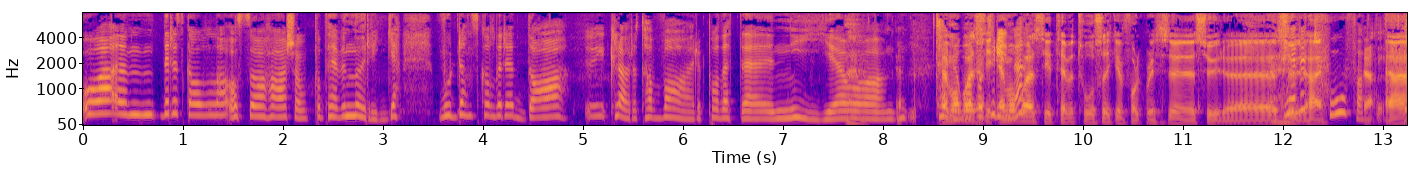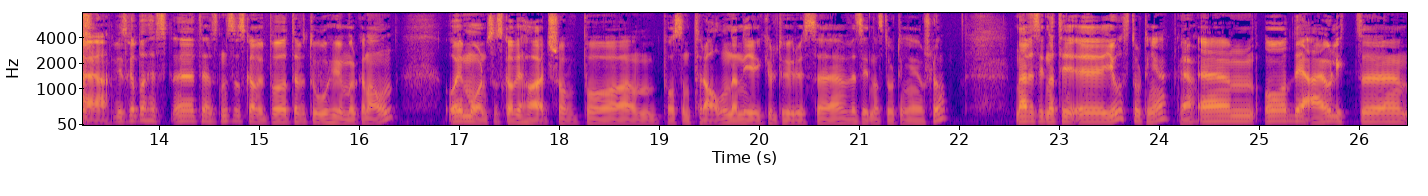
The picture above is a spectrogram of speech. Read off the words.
Og eh, dere skal også ha show på TV Norge. Hvordan skal dere da eh, klare å ta vare på dette nye og tørre å gå på trynet? Jeg må bare si TV 2, så ikke folk blir sure, sure her. TV 2, faktisk. Ja, ja, ja. Vi skal på testen, så skal vi på TV 2 Humorkanalen. Og i morgen så skal vi ha et show på, på Sentralen, det nye kulturhuset ved siden av Stortinget i Oslo. Nei, ved siden av uh, Jo, Stortinget. Ja. Um, og det er jo litt uh,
